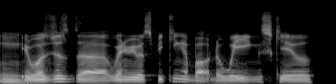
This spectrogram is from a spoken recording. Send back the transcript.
Mm. It was just the when we were speaking about the weighing scale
